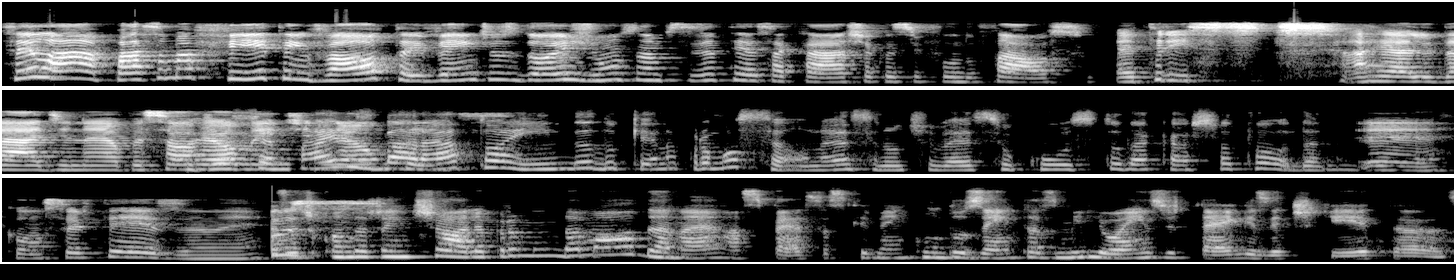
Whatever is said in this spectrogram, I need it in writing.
sei lá, passa uma fita em volta e vende os dois juntos, não precisa ter essa caixa com esse fundo falso. É triste a realidade, né? O pessoal Podia realmente ser mais não barato pensa. ainda do que na promoção, né? Se não tivesse o custo da caixa toda. Né? É, com certeza, né? De quando a gente olha para o mundo da moda, né? As peças que vêm com 200 milhões de tags, etiquetas,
